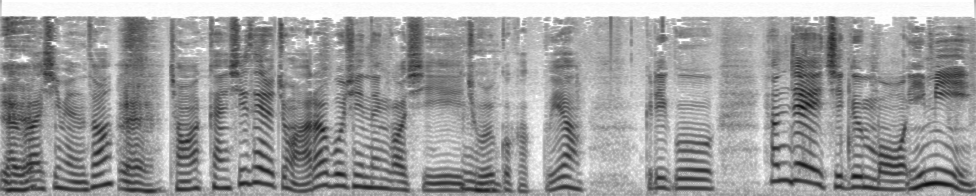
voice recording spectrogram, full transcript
예. 하시면서 예. 정확한 시세를 좀 알아보시는 것이 좋을 음. 것 같고요. 그리고 현재 지금 뭐 이미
